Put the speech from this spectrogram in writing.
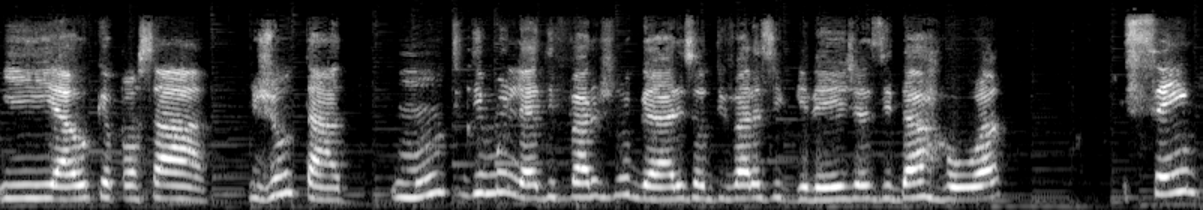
e algo que eu possa juntar um monte de mulher de vários lugares ou de várias igrejas e da rua sem,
